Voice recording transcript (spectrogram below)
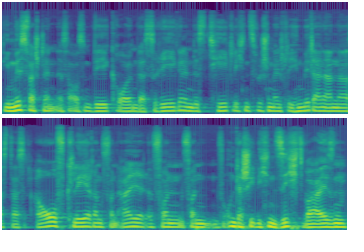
die Missverständnisse aus dem Weg räumen, das Regeln des täglichen zwischenmenschlichen Miteinanders, das Aufklären von, all, von, von unterschiedlichen Sichtweisen.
